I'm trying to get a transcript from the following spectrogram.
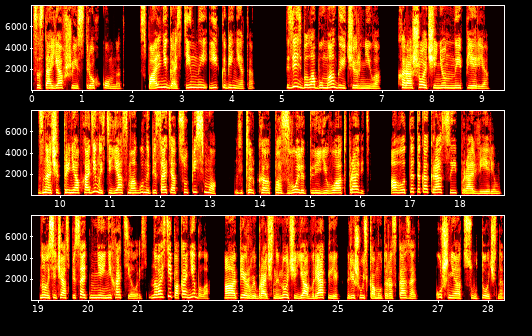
состоявшие из трех комнат – спальни, гостиной и кабинета. Здесь была бумага и чернила, хорошо очиненные перья. Значит, при необходимости я смогу написать отцу письмо, только позволит ли его отправить? А вот это как раз и проверим. Но сейчас писать мне не хотелось. Новостей пока не было. А о первой брачной ночи я вряд ли решусь кому-то рассказать. Уж не отцу точно.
